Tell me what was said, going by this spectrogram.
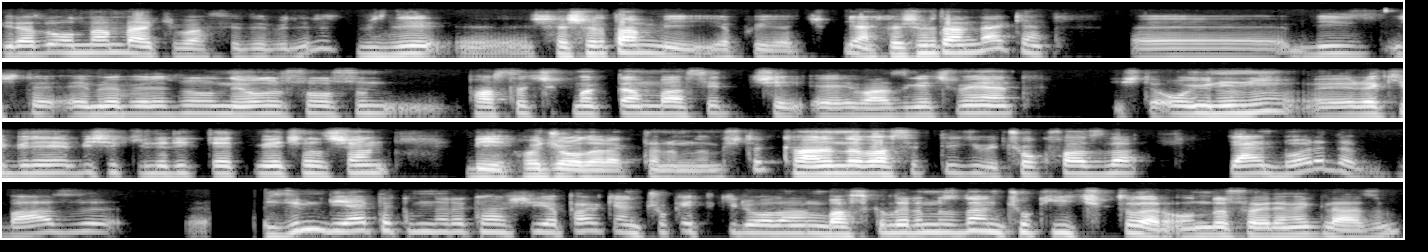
biraz ondan belki bahsedebiliriz. Bizi e, şaşırtan bir yapıyla çıktı. Yani şaşırtan derken e, biz işte Emre Belezoğlu ne olursa olsun pasta çıkmaktan bahset şey e, vazgeçmeyen işte oyununu e, rakibine bir şekilde dikte etmeye çalışan bir hoca olarak tanımlamıştık. Kaan'ın da bahsettiği gibi çok fazla yani bu arada bazı e, bizim diğer takımlara karşı yaparken çok etkili olan baskılarımızdan çok iyi çıktılar. Onu da söylemek lazım.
